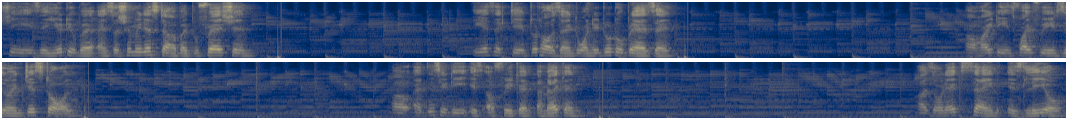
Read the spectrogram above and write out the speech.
She is a YouTuber and social media star by profession. Is active 2022 to present. Her height is 5 feet 0 inches tall. Her ethnicity is African American. Her zodiac sign is Leo.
